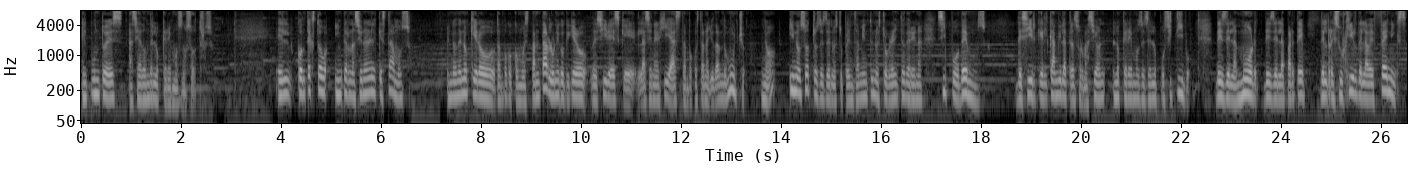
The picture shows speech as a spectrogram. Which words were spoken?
El punto es hacia dónde lo queremos nosotros el contexto internacional en el que estamos, en donde no quiero tampoco como espantar, lo único que quiero decir es que las energías tampoco están ayudando mucho, ¿no? Y nosotros desde nuestro pensamiento y nuestro granito de arena sí podemos decir que el cambio y la transformación lo queremos desde lo positivo, desde el amor, desde la parte del resurgir del ave fénix,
